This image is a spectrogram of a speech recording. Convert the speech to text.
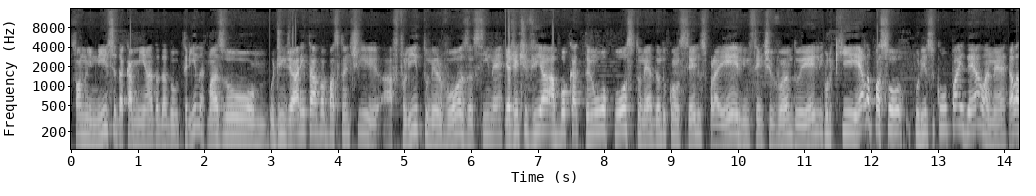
só no início da caminhada da doutrina, mas o, o Din Djarin tava bastante aflito, nervoso, assim, né? E a gente via a Bocatão o oposto, né? Dando conselhos para ele, incentivando ele, porque ela passou por isso com o pai dela, né? Ela,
